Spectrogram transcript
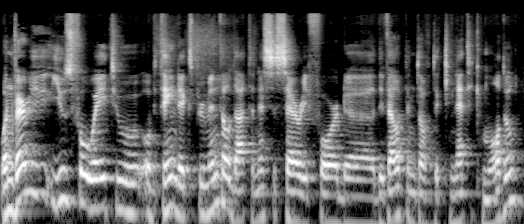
One very useful way to obtain the experimental data necessary for the development of the kinetic model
